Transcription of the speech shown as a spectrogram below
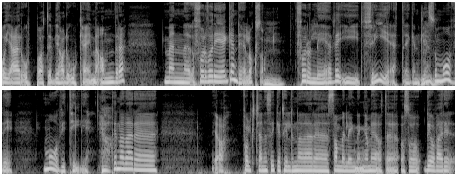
å gjøre opp at vi har det ok med andre, men eh, for vår egen del også. Mm. For å leve i frihet, egentlig, så må vi, må vi tilgi. Ja. Denne der eh, Ja, folk kjenner sikkert til denne der eh, sammenligninga med at det, altså, det å være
